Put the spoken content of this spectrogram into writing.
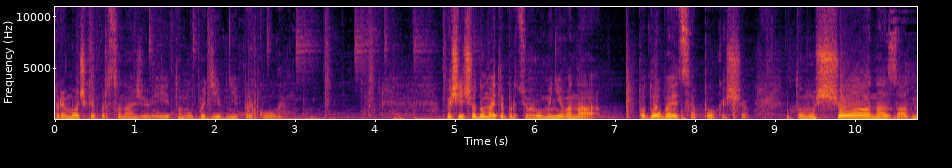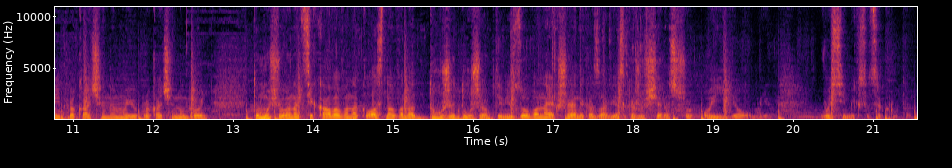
примочки персонажів і тому подібні приколи. Пишіть, що думаєте про цю гру. Мені вона подобається поки що. Тому що назад мій прокачаний, мою прокачану бронь. Тому що вона цікава, вона класна, вона дуже-дуже оптимізована. Якщо я не казав, я скажу ще раз, що. Ой, йо-моє. 8х, це круто.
